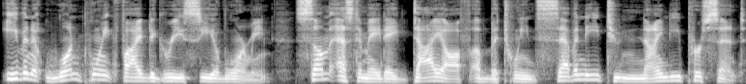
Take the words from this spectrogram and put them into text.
even at 1.5 degrees C of warming, some estimate a die off of between 70 to 90%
